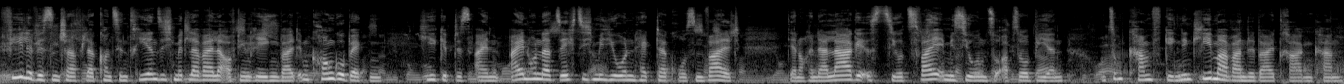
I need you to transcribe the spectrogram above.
Viele Wissenschaftler konzentrieren sich mittlerweile auf den Regenwald im Kongo-Becken. Hier gibt es einen 160 Millionen Hektar großen Wald, der noch in der Lage ist, CO2-Emissionen zu absorbieren und zum Kampf gegen den Klimawandel beitragen kann.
